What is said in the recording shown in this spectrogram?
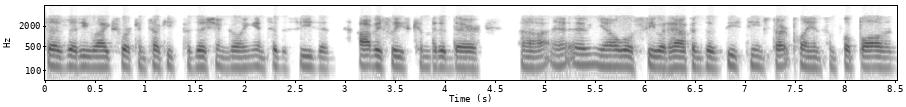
says that he likes where Kentucky's position going into the season. Obviously, he's committed there. Uh, and, and, you know, we'll see what happens as these teams start playing some football and,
